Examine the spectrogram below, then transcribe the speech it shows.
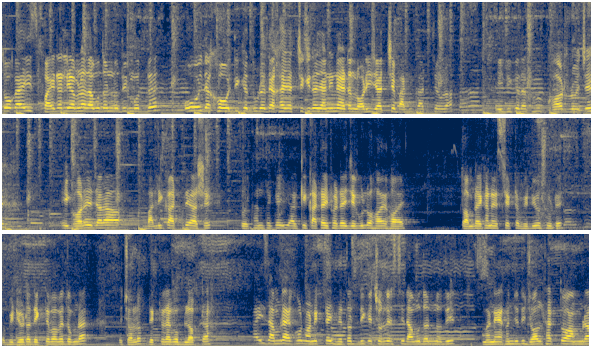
তো গাইস ফাইনালি আমরা দামোদর নদীর মধ্যে, ওই দেখো, ওইদিকে দূরে দেখা যাচ্ছে কিনা জানি না, একটা লরি যাচ্ছে, বালি কাটছে ওরা। এইদিকে দেখো, ঘর রয়েছে। এই ঘরে যারা বালি কাটতে আসে, তো এখান থেকেই আর কি কাটাই ফাটাই যেগুলো হয় হয়। তো আমরা এখানে এসেছি একটা ভিডিও শ্যুটে তো ভিডিওটা দেখতে পাবে তোমরা। তো চলো, দেখতে থাকো ব্লগটা। গাইজ আমরা এখন অনেকটাই ভেতর দিকে চলে এসেছি দামোদর নদীর। মানে এখন যদি জল থাকতো, আমরা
